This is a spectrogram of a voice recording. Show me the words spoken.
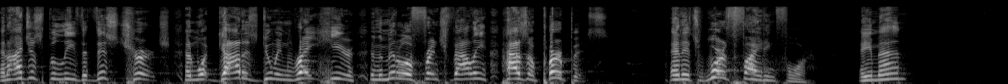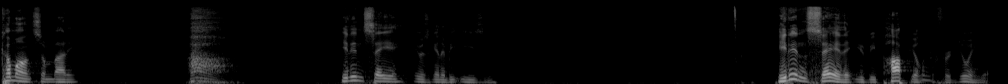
And I just believe that this church and what God is doing right here in the middle of French Valley has a purpose. And it's worth fighting for. Amen. Come on, somebody. he didn't say it was going to be easy. He didn't say that you'd be popular for doing it.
